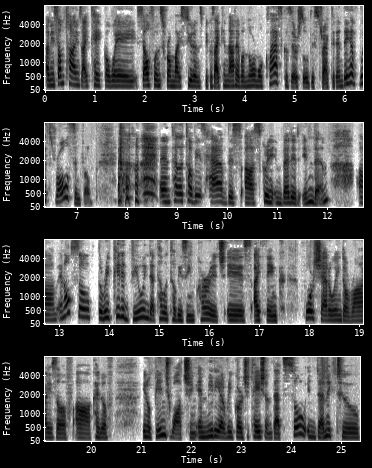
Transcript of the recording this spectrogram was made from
I mean, sometimes I take away cell phones from my students because I cannot have a normal class because they're so distracted and they have withdrawal syndrome. and Teletubbies have this uh, screen embedded in them. Um, and also the repeated viewing that Teletubbies encourage is, I think, foreshadowing the rise of uh, kind of you know, binge watching and media regurgitation that's so endemic to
